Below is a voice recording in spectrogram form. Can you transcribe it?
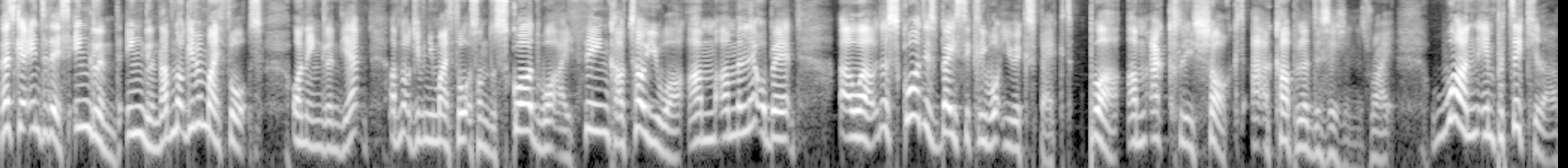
Let's get into this. England, England. I've not given my thoughts on England yet. I've not given you my thoughts on the squad, what I think. I'll tell you what, I'm, I'm a little bit. Uh, well, the squad is basically what you expect, but I'm actually shocked at a couple of decisions, right? One in particular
